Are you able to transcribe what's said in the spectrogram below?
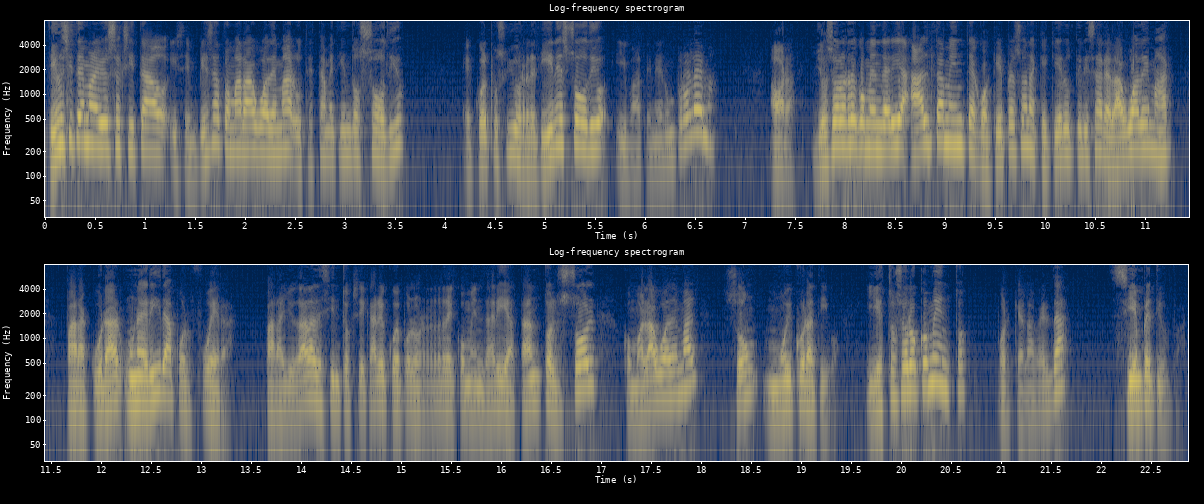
tiene un sistema nervioso excitado y se empieza a tomar agua de mar, usted está metiendo sodio, el cuerpo suyo retiene sodio y va a tener un problema. Ahora, yo se lo recomendaría altamente a cualquier persona que quiera utilizar el agua de mar para curar una herida por fuera, para ayudar a desintoxicar el cuerpo. Lo recomendaría. Tanto el sol como el agua de mar son muy curativos. Y esto se lo comento porque la verdad siempre triunfa.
